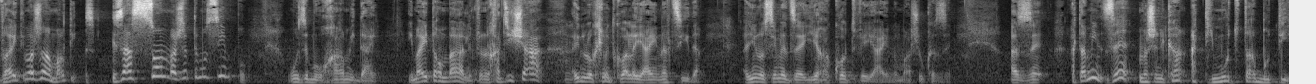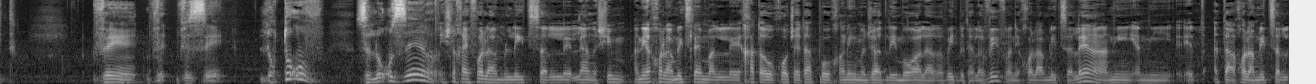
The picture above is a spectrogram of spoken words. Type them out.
וראיתי משהו, אמרתי, איזה אסון מה שאתם עושים פה. אמרו, זה מאוחר מדי. אם היית בא לפני חצי שעה, היינו לוקחים את כל היין הצידה. היינו עושים את זה ירקות ויין או משהו כזה. אז אה, אתה מבין, זה מה שנקרא אטימות תרבותית. ו, ו, וזה לא טוב, זה לא עוזר. יש לך איפה להמליץ על, לאנשים, אני יכול להמליץ להם על אחת הארוחות שהייתה פה, חנין מג'אדלי, מורה לערבית בתל אביב, אני יכול להמליץ עליה, אני, אני, את- אתה יכול להמליץ על,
